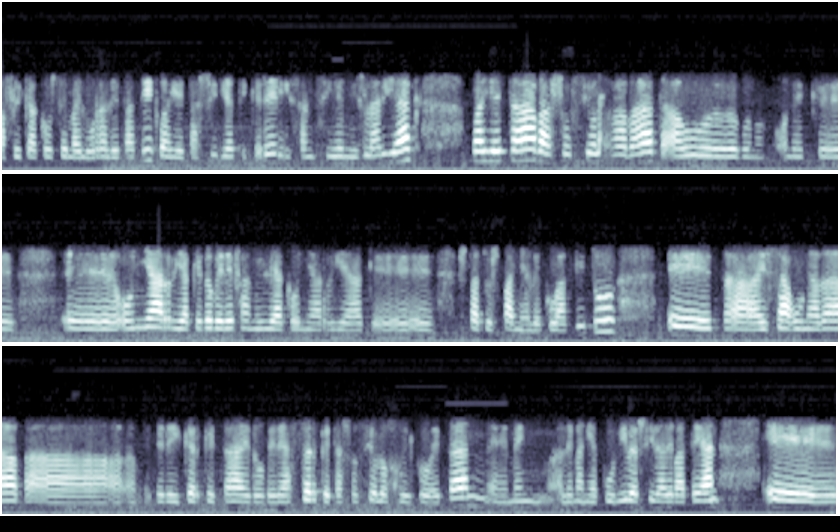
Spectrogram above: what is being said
Afrikako zenbait lurraldetatik, bai eta Siriatik ere izan ziren islariak, bai eta ba soziologa bat, hau, eh, bueno, honek e, oinarriak edo bere familiak oinarriak e, Estatu Espainialekoak ditu, eta ezaguna da ba, bere ikerketa edo bere azerketa soziologikoetan, hemen Alemaniako unibertsitate batean, e,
